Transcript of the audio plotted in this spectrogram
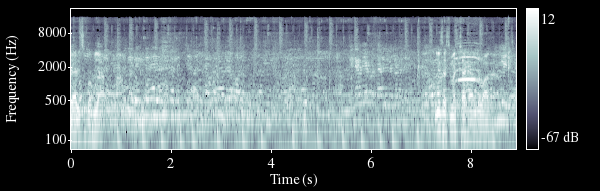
वेरी सुपर यार ये सच में अच्छा ख्याल जो बात है। ये अच्छा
